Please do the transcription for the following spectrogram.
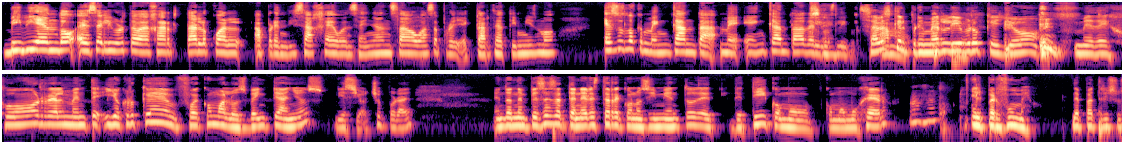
viviendo, ese libro te va a dejar tal o cual aprendizaje o enseñanza o vas a proyectarte a ti mismo. Eso es lo que me encanta, me encanta de Sí. los libros. Sabes que el primer libro que yo me dejó realmente, y yo creo que fue como a los 20 años, 18 por ahí, en donde empiezas a tener este reconocimiento de, de ti como, como mujer. El perfume, de Patrick O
